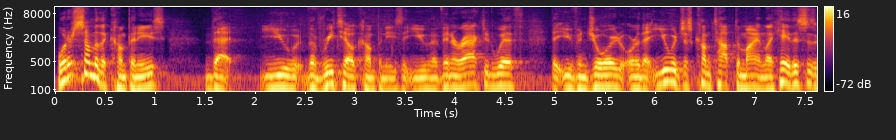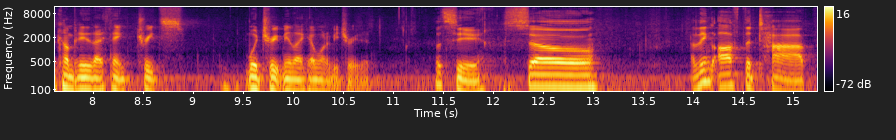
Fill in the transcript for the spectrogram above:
What are some of the companies that you, the retail companies that you have interacted with, that you've enjoyed, or that you would just come top to mind, like, hey, this is a company that I think treats, would treat me like I want to be treated? Let's see. So, I think off the top,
